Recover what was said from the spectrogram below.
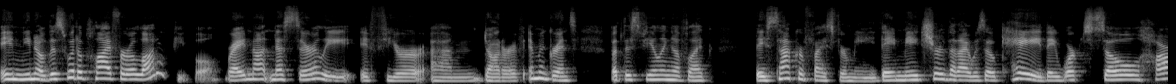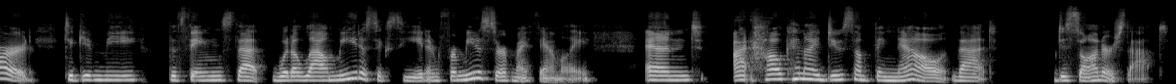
and you know this would apply for a lot of people right not necessarily if you're um, daughter of immigrants but this feeling of like they sacrificed for me they made sure that i was okay they worked so hard to give me the things that would allow me to succeed and for me to serve my family. And I, how can I do something now that dishonors that?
